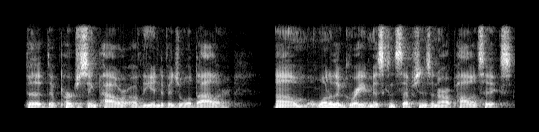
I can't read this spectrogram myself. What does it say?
the the purchasing power of the individual dollar. Um, one of the great misconceptions in our politics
